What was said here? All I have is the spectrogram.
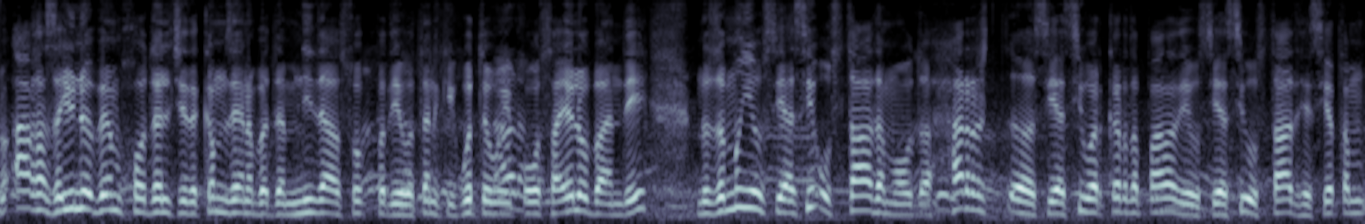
نو هغه زینو بهم خودل چې د کم زینو بدمنی ده څوک په دې وطن کې ګوته وي په وسایلو باندې نو زموږ یو سیاسي استاد مو د هر سیاسي ورکر د پاره یو سیاسي استاد حیثیت هم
